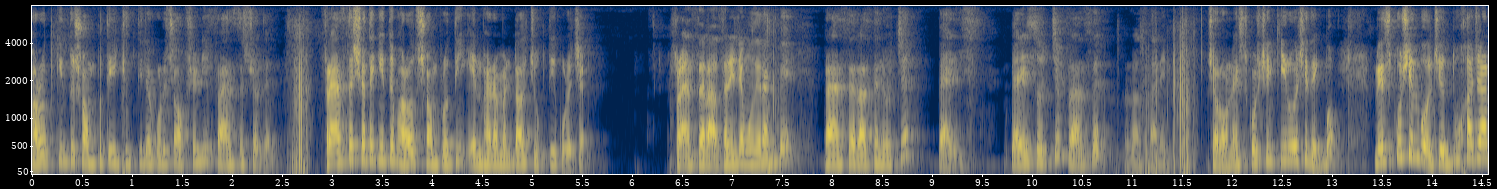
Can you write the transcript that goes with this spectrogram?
ভারত কিন্তু সম্প্রতি এই চুক্তিটা করেছে অপশানটি ফ্রান্সের সাথে। ফ্রান্সের সাথে কিন্তু ভারত সম্প্রতি এনভায়রনমেন্টাল চুক্তি করেছে। ফ্রান্সের রাজধানীটা মনে রাখবে ফ্রান্সের রাজধানী হচ্ছে প্যারিস প্যারিস হচ্ছে ফ্রান্সের রাজধানী চলো নেক্সট কোশ্চেন কী রয়েছে দেখব? নেক্সট কোশ্চেন বলছে দু হাজার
